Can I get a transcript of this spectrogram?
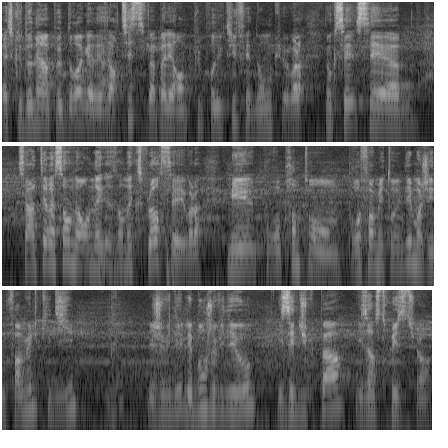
Est-ce que donner un peu de drogue à des artistes, ça va pas les rendre plus productifs et donc euh, voilà. Donc c'est euh, intéressant, on, on explore, c'est voilà. Mais pour reprendre ton, pour reformer ton idée, moi j'ai une formule qui dit les jeux vidéo, les bons jeux vidéo, ils éduquent pas, ils instruisent, tu vois.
